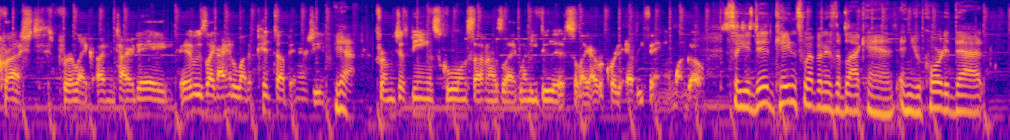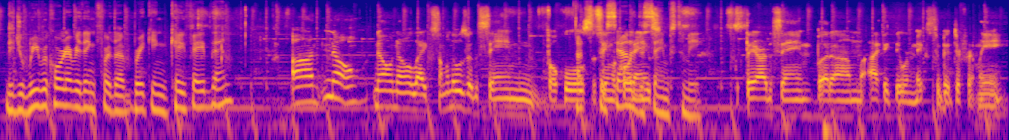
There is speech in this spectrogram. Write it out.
crushed for like an entire day. It was like I had a lot of pent up energy Yeah. from just being in school and stuff. And I was like, let me do this. So like I recorded everything in one go. So you did Cadence Weapon is the Black Hand, and you recorded that. Did you re-record everything for the Breaking Kayfabe then? Uh, no, no, no. Like some of those are the same vocals, That's, the they same sounded the same to me. They are the same, but um, I think they were mixed a bit differently,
